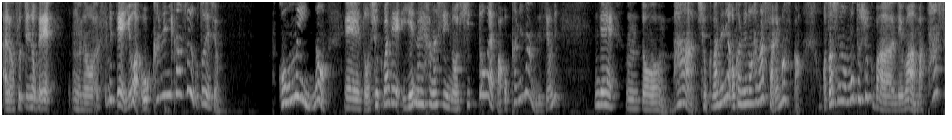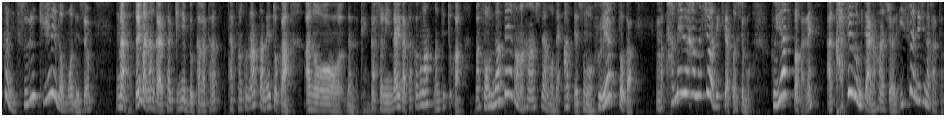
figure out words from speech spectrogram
あの、そっちのけで、あの、すべて、要はお金に関することですよ。公務員の、えっ、と、職場で言えない話の筆頭がやっぱお金なんですよね。で、うんと、まあ、職場でね、お金の話されますか？私の元職場では、まあ確かにするけれどもですよ。まあ、例えばなんかさっきね、物価が高くなったねとか、あの、なんだっけ、ガソリン代が高くなったねとか、まあそんな程度の話なのであって、その増やすとか、まあ貯める話はできたとしても、増やすとかね、あ稼ぐみたいな話は一切できなかった。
